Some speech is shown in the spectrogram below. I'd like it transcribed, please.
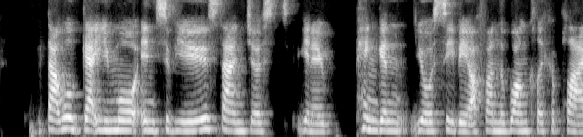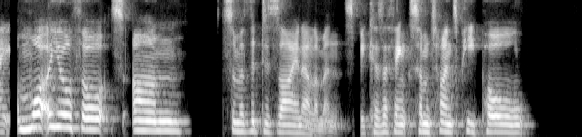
that will get you more interviews than just you know pinging your CV off on the one click apply. And what are your thoughts on some of the design elements because I think sometimes people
